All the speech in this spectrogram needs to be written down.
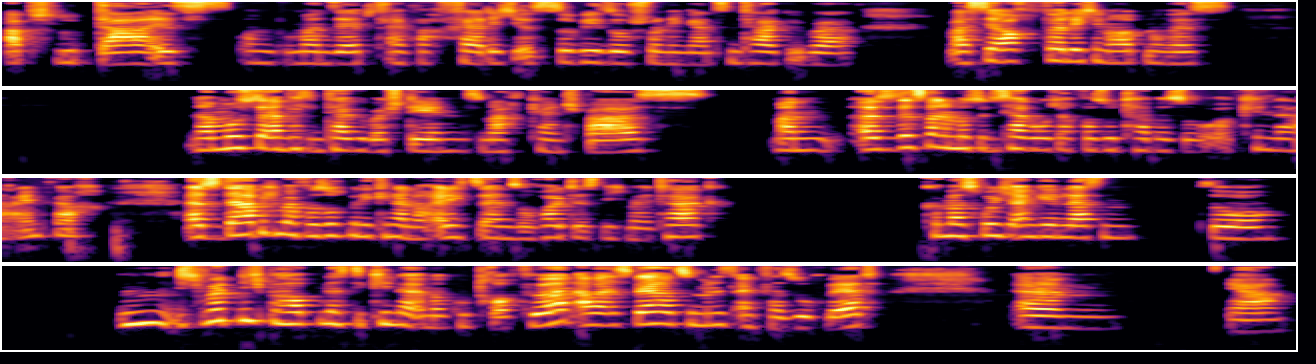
absolut da ist und wo man selbst einfach fertig ist, sowieso schon den ganzen Tag über, was ja auch völlig in Ordnung ist dann musst du einfach den Tag überstehen, es macht keinen Spaß. Man, also das waren immer so die Tage, wo ich auch versucht habe, so Kinder einfach. Also da habe ich mal versucht, mit den Kindern noch ehrlich zu sein, so heute ist nicht mein Tag. Können wir es ruhig angehen lassen. So. Ich würde nicht behaupten, dass die Kinder immer gut drauf hören, aber es wäre zumindest ein Versuch wert. Ähm, ja.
